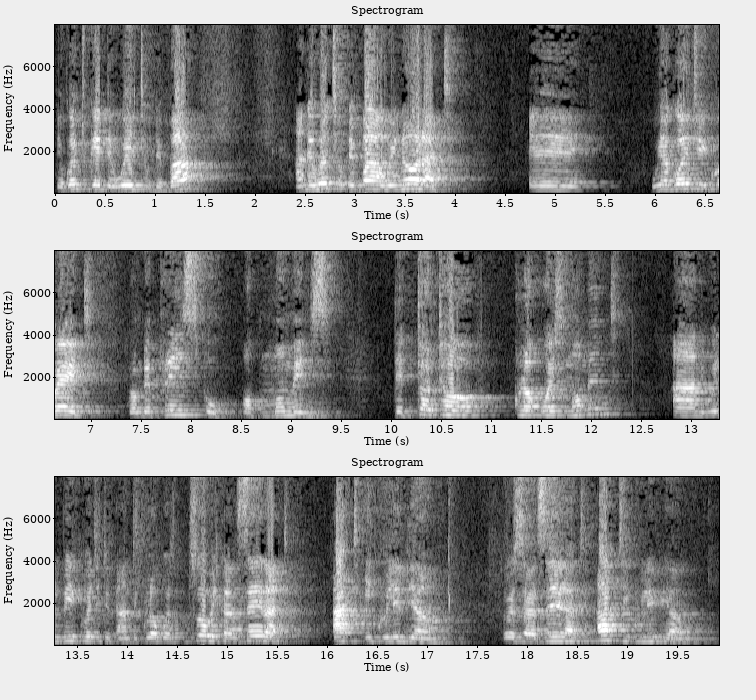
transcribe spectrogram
You're going to get the weight of the bar. And the weight of the bar, we know that uh, we are going to equate from the principle of moments the total clockwise moment and will be equated to anti-clockwise. So we can say that at equilibrium. So we shall say that at equilibrium,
